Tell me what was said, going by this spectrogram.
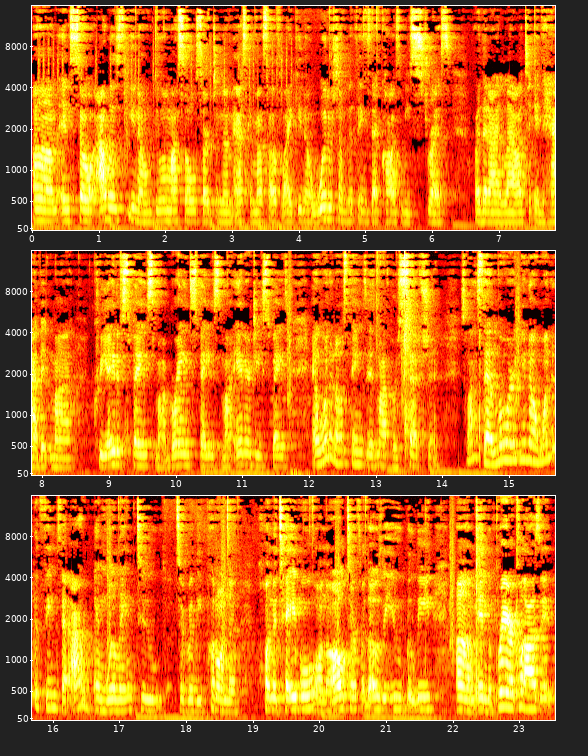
Um, and so I was, you know, doing my soul searching. I'm asking myself, like, you know, what are some of the things that cause me stress or that I allow to inhabit my creative space, my brain space, my energy space. And one of those things is my perception. So I said, Lord, you know, one of the things that I am willing to to really put on the on the table, on the altar, for those of you who believe, um, in the prayer closet,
